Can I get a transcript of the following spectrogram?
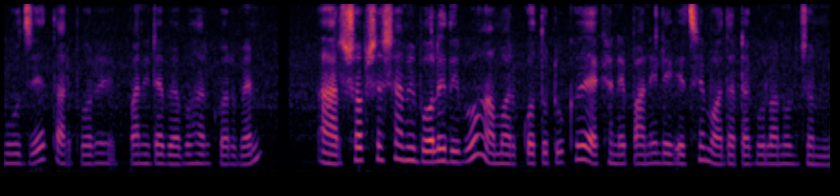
বুঝে তারপরে পানিটা ব্যবহার করবেন। আর সবশেষে আমি বলে দিব আমার কতটুকু এখানে পানি লেগেছে ময়দাটা গোলানোর জন্য।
